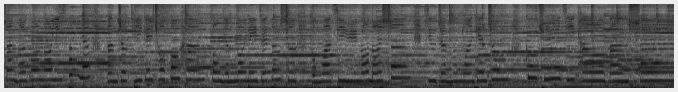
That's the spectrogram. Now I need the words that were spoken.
相爱过我仍心痒，扮作已记错方向。放任爱你这真相，童话赐予我内伤。照着梦幻镜中，公主只靠扮相。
